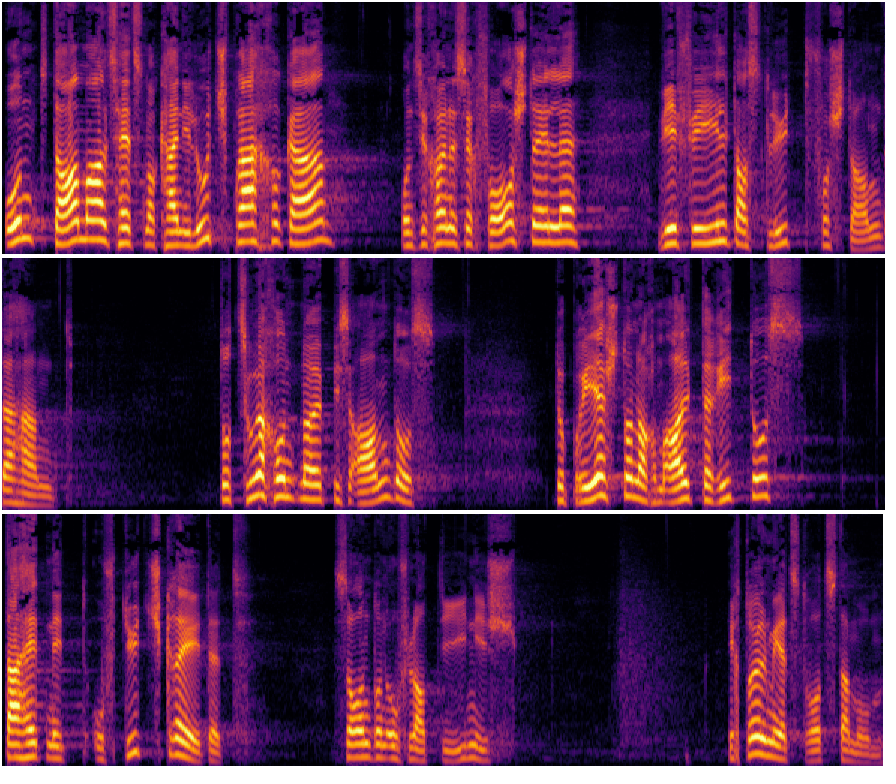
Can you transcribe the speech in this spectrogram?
Und damals hat es noch keine Lautsprecher gegeben und Sie können sich vorstellen, wie viel das die Leute verstanden haben. Dazu kommt noch etwas anderes. Der Priester nach dem alten Ritus, der hat nicht auf Deutsch geredet, sondern auf Latinisch. Ich drehe mich jetzt trotzdem um.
